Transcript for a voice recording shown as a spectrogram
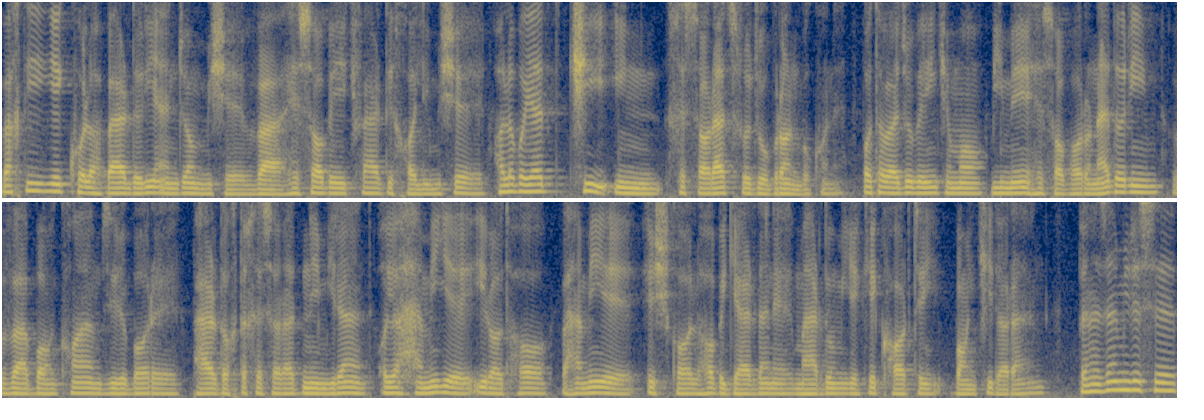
وقتی یک کلاهبرداری انجام میشه و حساب یک فردی خالی میشه حالا باید کی این خسارت رو جبران بکنه؟ با توجه به اینکه ما بیمه حساب ها رو نداریم و بانک ها هم زیر بار پرداخت خسارت نمیرند آیا همه ایرادها و همه اشکال ها به گردن مردمی که کارت بانکی دارن؟ به نظر می‌رسه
